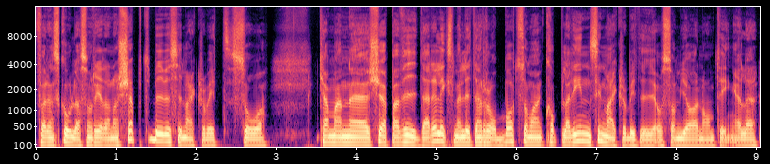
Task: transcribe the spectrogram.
för en skola som redan har köpt BBC Microbit så kan man eh, köpa vidare liksom en liten robot som man kopplar in sin microbit i och som gör någonting. Eller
